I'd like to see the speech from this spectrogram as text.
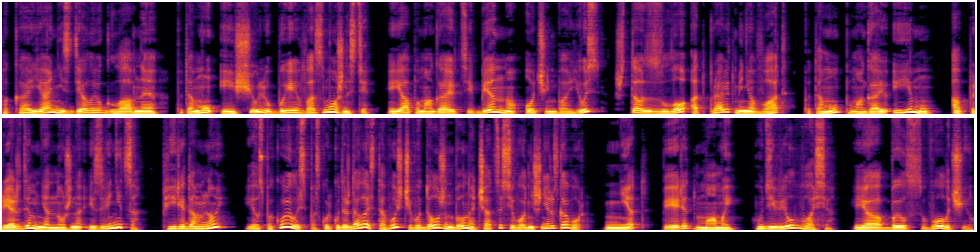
пока я не сделаю главное, потому и ищу любые возможности. Я помогаю тебе, но очень боюсь, что зло отправит меня в ад, потому помогаю и ему. А прежде мне нужно извиниться. Передо мной я успокоилась, поскольку дождалась того, с чего должен был начаться сегодняшний разговор. Нет, перед мамой. Удивил Вася. Я был сволочью.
